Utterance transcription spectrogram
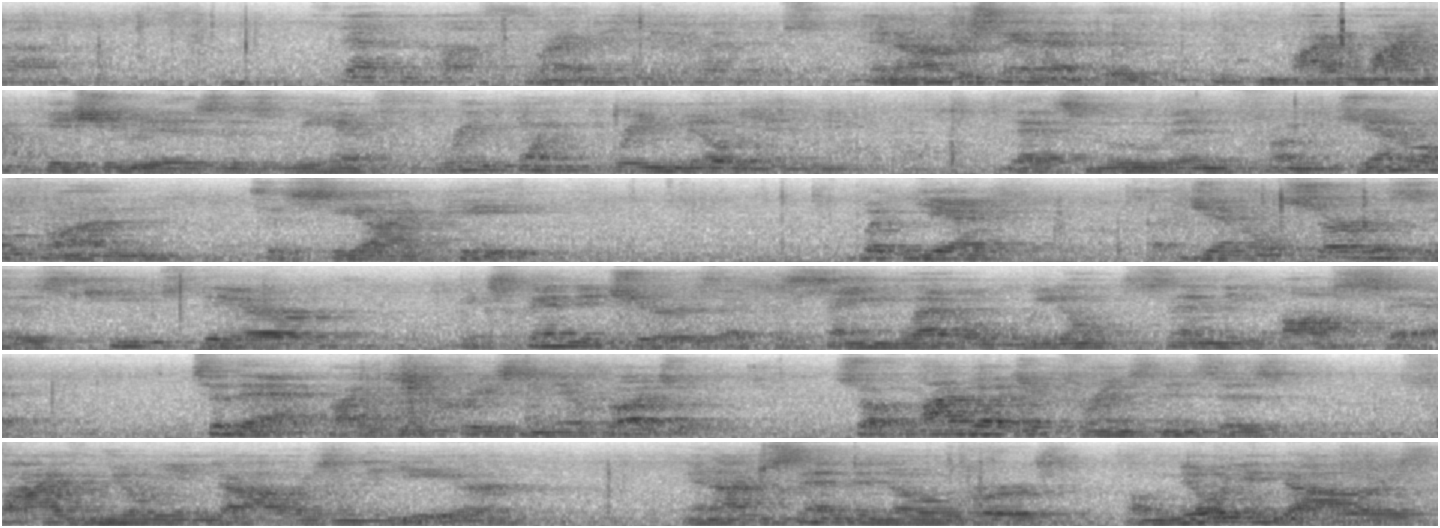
uh, staffing costs Right. manage the projects. And I understand that, that my, my issue is, is we have 3.3 million that's moving from general fund to CIP. But yet, uh, general services keeps their expenditures at the same level. We don't send the offset to that by decreasing their budget. So if my budget, for instance, is $5 million in a year, and I'm sending over a million dollars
